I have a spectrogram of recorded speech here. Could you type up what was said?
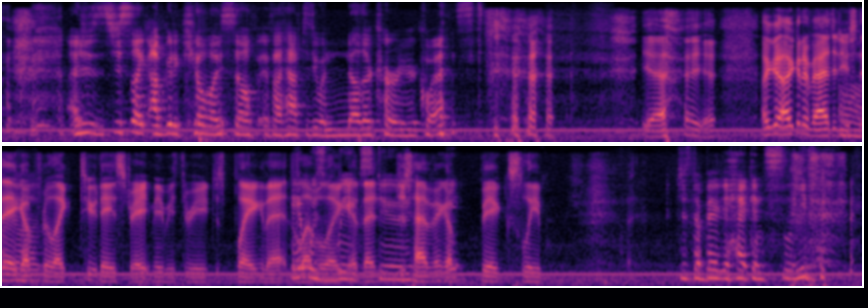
I just, it's just like I'm gonna kill myself if I have to do another courier quest. yeah, yeah. I, I can imagine you Oh, staying up for like two days straight, maybe three, just playing that and It leveling, weeks, and then dude. just having a It- big sleep. just a big heckin' sleep.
